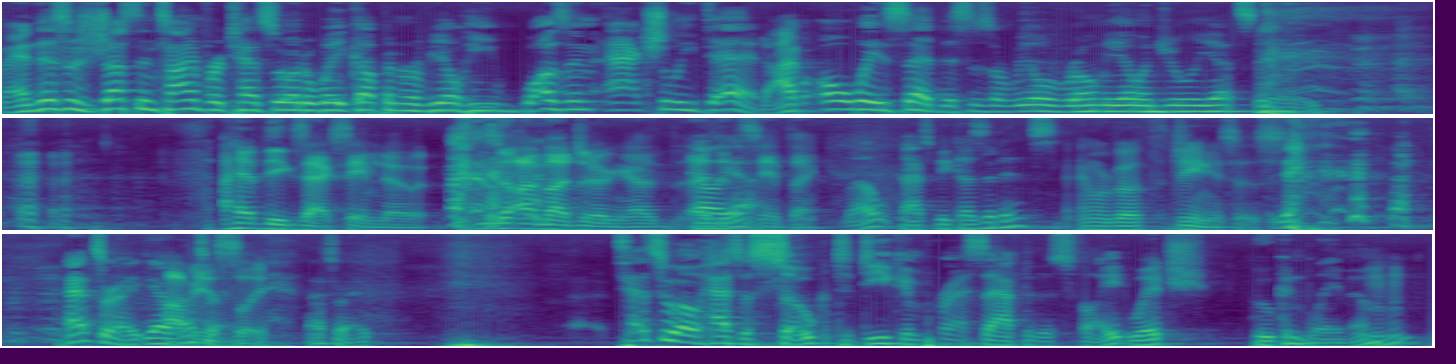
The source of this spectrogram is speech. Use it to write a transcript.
And this is just in time for Tetsuo to wake up and reveal he wasn't actually dead. I've always said this is a real Romeo and Juliet story. I have the exact same note. No, I'm not joking. I, I did yeah. the same thing. Well, that's because it is. And we're both geniuses. That's right. Yeah, Obviously. That's right. That's right. Uh, Tetsuo has a soak to decompress after this fight, which who can blame him? Mm-hmm.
